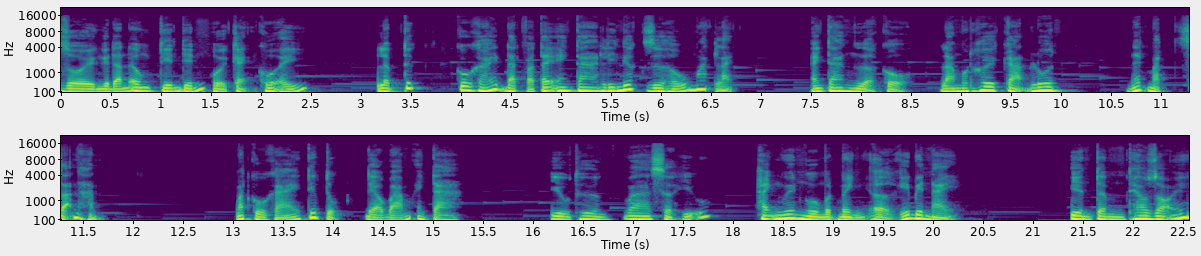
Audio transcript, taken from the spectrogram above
Rồi người đàn ông tiến đến ngồi cạnh cô ấy. Lập tức cô gái đặt vào tay anh ta ly nước dưa hấu mát lạnh. Anh ta ngửa cổ, làm một hơi cạn luôn, nét mặt giãn hẳn. Mắt cô gái tiếp tục đeo bám anh ta. Yêu thương và sở hữu, Hạnh Nguyên ngồi một mình ở ghế bên này. Yên tâm theo dõi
